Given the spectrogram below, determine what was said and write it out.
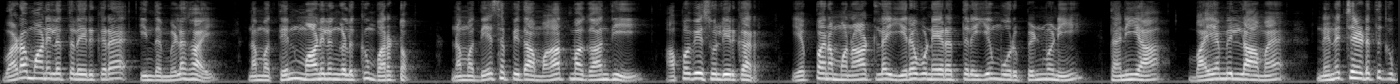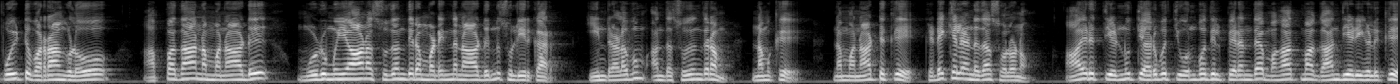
வட மாநிலத்தில் இருக்கிற இந்த மிளகாய் நம்ம தென் மாநிலங்களுக்கும் வரட்டும். நம்ம தேசப்பிதா மகாத்மா காந்தி அப்பவே சொல்லியிருக்கார் எப்போ நம்ம நாட்டில் இரவு நேரத்திலையும் ஒரு பெண்மணி தனியாக பயமில்லாம நினைச்ச இடத்துக்கு போயிட்டு வர்றாங்களோ அப்பதான் நம்ம நாடு முழுமையான சுதந்திரம் அடைந்த நாடுன்னு சொல்லியிருக்கார். இன்றளவும் அந்த சுதந்திரம் நமக்கு நம்ம நாட்டுக்கு கிடைக்கலன்னு தான் சொல்லணும். ஆயிரத்தி எண்ணூற்றி அறுபத்தி ஒன்பதில் பிறந்த மகாத்மா காந்தியடிகளுக்கு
